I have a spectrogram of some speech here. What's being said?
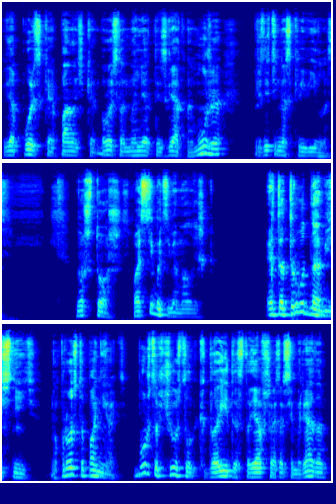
когда польская паночка бросила налетный взгляд на мужа, презрительно скривилась. Ну что ж, спасибо тебе, малышка. Это трудно объяснить, но просто понять. Бурцев чувствовал, как Адлоида, стоявшая совсем рядом,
